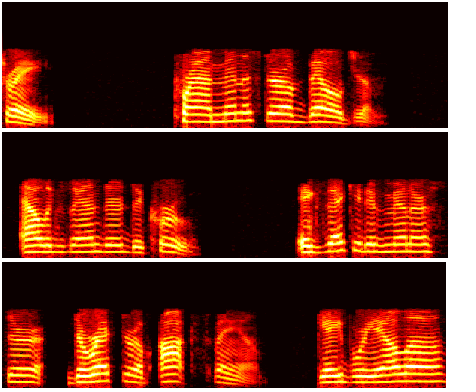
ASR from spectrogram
trade. Prime Minister of Belgium, Alexander De Croo. Executive Minister, Director of Oxfam, Gabriella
